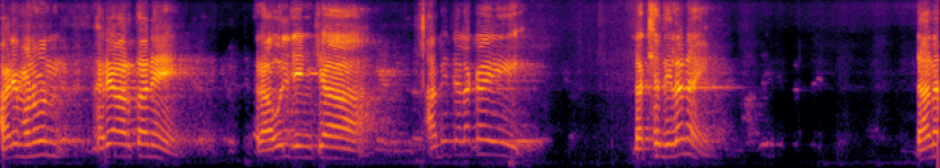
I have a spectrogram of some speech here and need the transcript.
आणि म्हणून खऱ्या अर्थाने राहुलजींच्या आम्ही त्याला काही लक्ष दिलं नाही. नाना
